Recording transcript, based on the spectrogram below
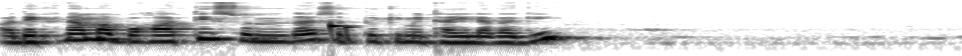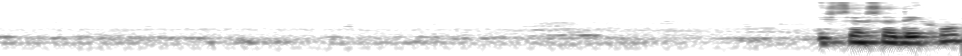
और देखना मैं बहुत ही सुंदर सत्तू की मिठाई लगेगी। इस तरह से देखो।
